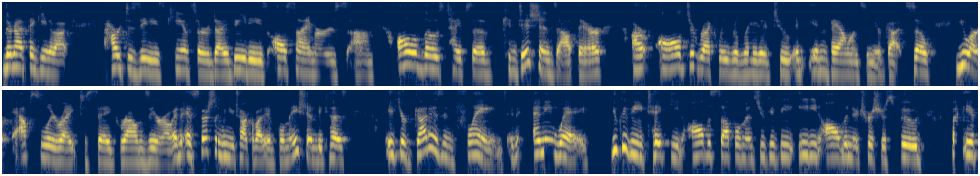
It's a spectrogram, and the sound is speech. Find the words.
they're not thinking about heart disease, cancer, diabetes, Alzheimer's, um, all of those types of conditions out there are all directly related to an imbalance in your gut. So you are absolutely right to say ground zero. And especially when you talk about inflammation, because if your gut is inflamed in any way, you could be taking all the supplements, you could be eating all the nutritious food. But if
